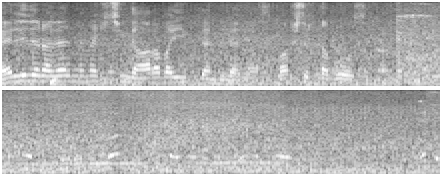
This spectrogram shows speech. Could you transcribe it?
50 lira vermemek için de arabayı yüklendiler ya. Başlık da bu olsun. Nasıl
